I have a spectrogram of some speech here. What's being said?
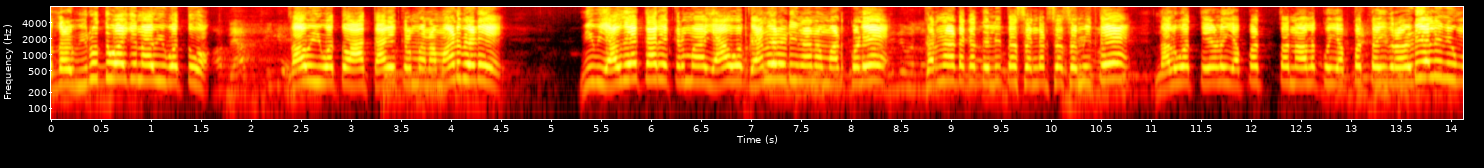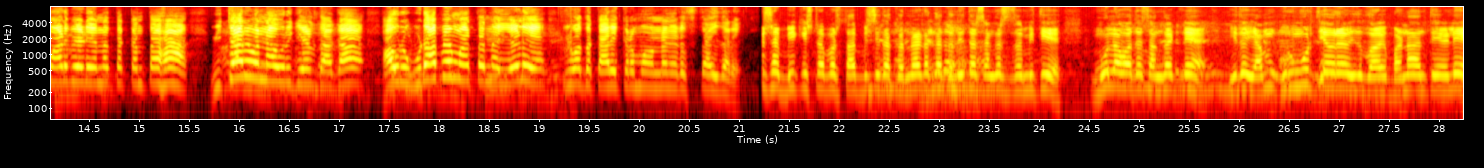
ಅದರ ವಿರುದ್ಧವಾಗಿ ನಾವು ಇವತ್ತು ನಾವು ಇವತ್ತು ಆ ಕಾರ್ಯಕ್ರಮನ ಮಾಡಬೇಡಿ. ನೀವು ಯಾವುದೇ ಕಾರ್ಯಕ್ರಮ, ಯಾವ ಬ್ಯಾನರ್ ಅಡಿನ ಮಾಡ್ಕೊಳ್ಳಿ. ಕರ್ನಾಟಕ ದಲಿತ ಸಂಘರ್ಷ ಸಮಿತಿ ನಲವತ್ತೇಳು ಎಪ್ಪತ್ತ ನಾಲ್ಕು ಎಪ್ಪತ್ತೈದರ ಅಡಿಯಲ್ಲಿ ನೀವು ಮಾಡಬೇಡಿ ಅನ್ನತಕ್ಕಂತಹ ವಿಚಾರವನ್ನು ಅವ್ರಿಗೆ ಹೇಳಿದಾಗ ಅವರು ಉಡಾಪೆ ಮಾತನ್ನು ಹೇಳಿ ಇವತ್ತು ಕಾರ್ಯಕ್ರಮವನ್ನು ನಡೆಸ್ತಾ ಇದ್ದಾರೆ. ಬಿ. ಕೃಷ್ಣಪ್ಪ ಸ್ಥಾಪಿಸಿದ ಕರ್ನಾಟಕ ದಲಿತ ಸಂಘರ್ಷ ಸಮಿತಿ ಮೂಲವಾದ ಸಂಘಟನೆ. ಇದು ಎಂ. ಗುರುಮೂರ್ತಿಯವರ ಇದು ಬಣ್ಣ ಬಣ ಅಂತ ಹೇಳಿ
